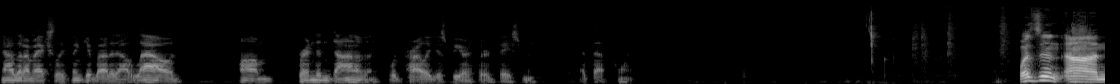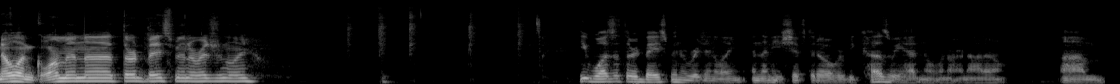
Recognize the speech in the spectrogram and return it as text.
now that I'm actually thinking about it out loud, um, Brendan Donovan would probably just be our third baseman at that point. wasn't uh, Nolan Gorman a third baseman originally? He was a third baseman originally, and then he shifted over because we had Nolan Arenado. Um,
